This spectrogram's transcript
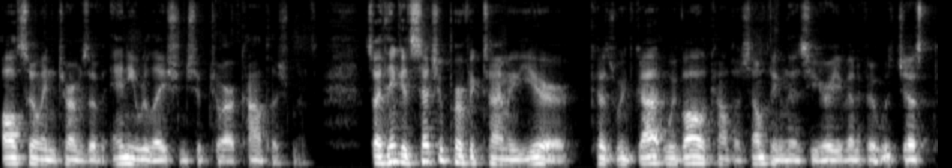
also in terms of any relationship to our accomplishments. So I think it's such a perfect time of year because we've got we've all accomplished something this year, even if it was just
